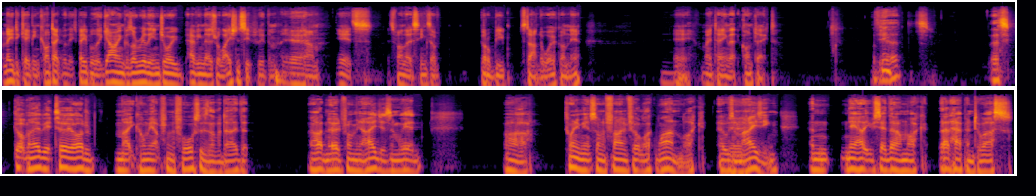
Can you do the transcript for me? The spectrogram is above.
I need to keep in contact with these people that are going because I really enjoy having those relationships with them. And, Yeah. um, yeah, it's it's one of those things I've got to be starting to work on now. Yeah, maintaining that contact. Yeah, that's, that's got me a bit too. I had a mate call me up from the forces the other day that I hadn't heard from in ages, and we had oh, 20 minutes on the phone felt like one. Like it was amazing. And now that you've said that, I'm like, that happened to us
